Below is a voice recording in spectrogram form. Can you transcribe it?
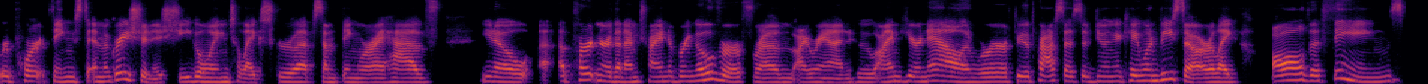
report things to immigration? Is she going to like screw up something where I have, you know, a partner that I'm trying to bring over from Iran who I'm here now and we're through the process of doing a K1 visa or like all the things?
